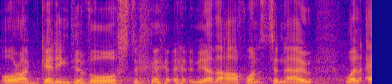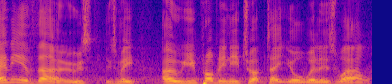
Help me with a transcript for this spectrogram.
or I'm getting divorced, and the other half wants to know. Well, any of those is me, oh, you probably need to update your will as well.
